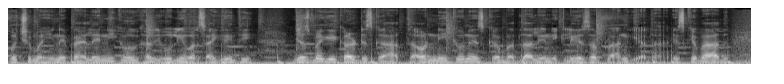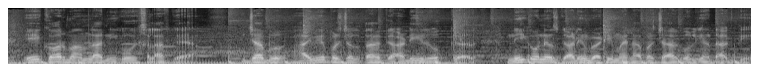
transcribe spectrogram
कुछ महीने पहले निको घर गोलियाँ बरसाई गई थी, जिसमें कि कर्टिस का हाथ था और निको ने इसका बदला लेने के लिए सब प्लान किया था। इसके बाद एक और मामला निको के खिलाफ गया, जब हाईवे पर चलता गाड़ी रोककर नीको ने उस गाड़ी में बैठी महिला पर चार गोलियाँ दाग दी।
